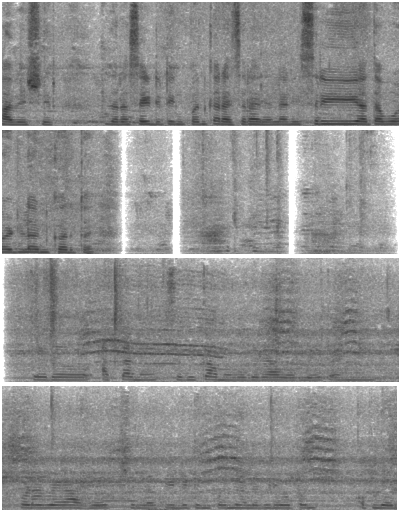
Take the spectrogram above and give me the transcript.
हवेशीर. जरासं एडिटिंग पण करायचं राहिलेलं आणि श्री आता वर्ड लर्न करतोय. तर आता ना सगळी कामं वगैरे आवडली आहेत आणि थोडा वेळ आहे शिल्लक एडिटिंग पण झालं व्हिडिओ पण अपलोड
